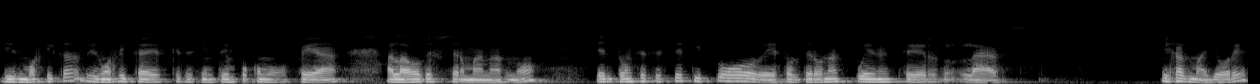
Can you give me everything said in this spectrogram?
dismórfica. Dismórfica es que se siente un poco fea al lado de sus hermanas, ¿no? Entonces este tipo de solteronas pueden ser las hijas mayores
